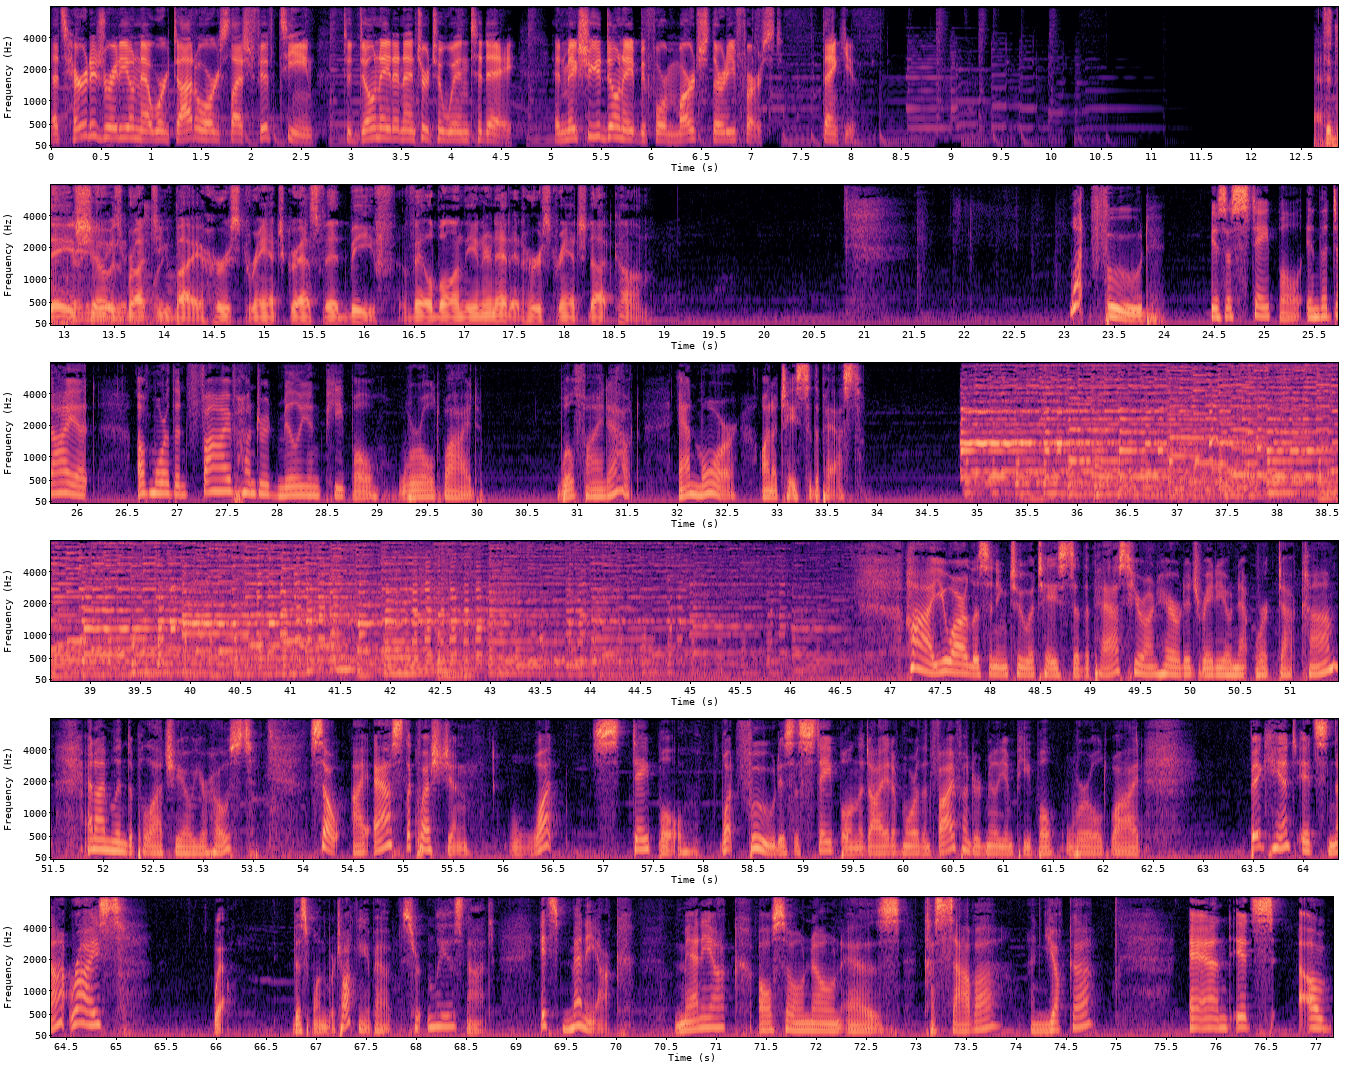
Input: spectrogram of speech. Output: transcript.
That's heritageradionetwork.org slash 15 to donate and enter to win today. And make sure you donate before March 31st. Thank you. Today's show is brought to you by Hearst Ranch Grass Fed Beef, available on the internet at HearstRanch.com. What food is a staple in the diet of more than 500 million people worldwide? We'll find out and more on A Taste of the Past. Hi, you are listening to A Taste of the Past here on heritageradionetwork.com, and I'm Linda Pelaccio, your host. So, I asked the question what staple, what food is a staple in the diet of more than 500 million people worldwide? Big hint, it's not rice. Well, this one we're talking about certainly is not. It's manioc. Manioc, also known as cassava and yucca. And it's a,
